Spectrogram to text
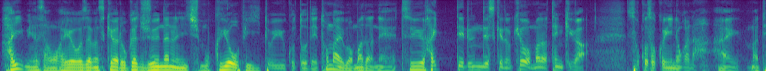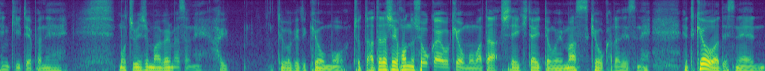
はい、皆さんおはようございます。今日は6月17日木曜日ということで、都内はまだね、梅雨入ってるんですけど、今日はまだ天気がそこそこいいのかな。はい。まあ天気ってやっぱね、モチベーションも上がりますよね。はい。というわけで今日もちょっと新しい本の紹介を今日もまたしていきたいと思います。今日からですね。えっと今日はですね、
